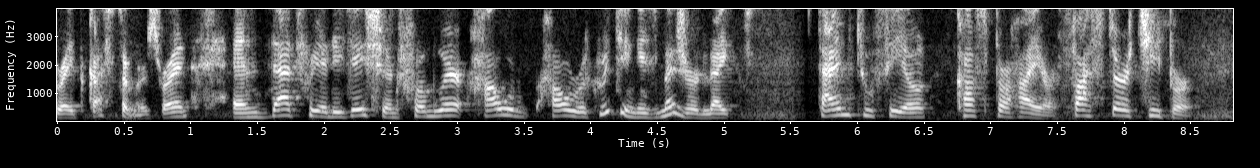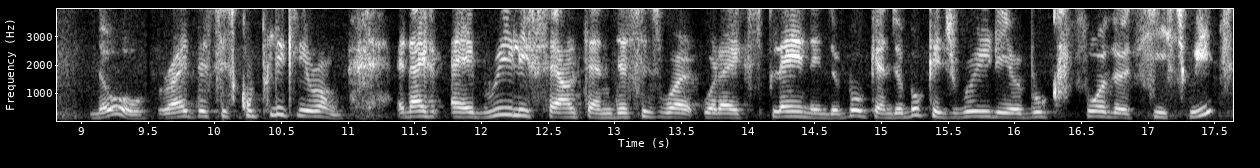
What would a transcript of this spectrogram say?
great customers, right? And that realization from where how how recruiting is measured, like time to fill, cost per hire, faster, cheaper. No, right? This is completely wrong. And I, I really felt, and this is what, what I explain in the book, and the book is really a book for the C-suite.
